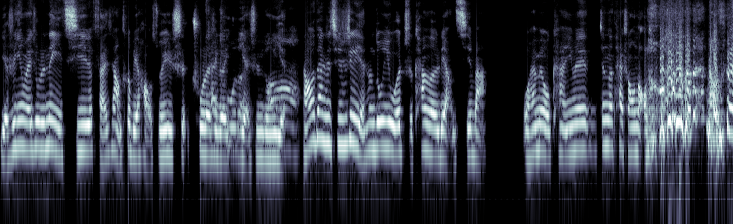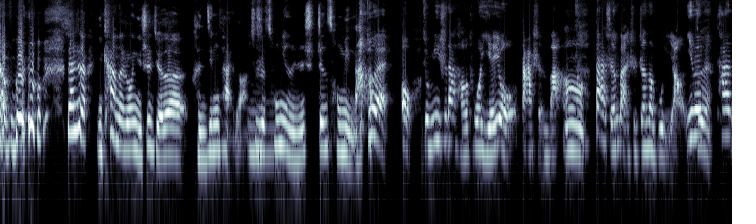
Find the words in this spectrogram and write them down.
也是因为就是那一期反响特别好，所以是出了这个衍生综艺。哦然后但是其实这个衍生综艺我只看了两期吧。我还没有看，因为真的太烧脑了，脑子有点不够用。但是你看的时候，你是觉得很精彩的，就是嗯聪明的人是真聪明啊。对哦，就密室大逃脱也有大神版，嗯，大神版是真的不一样，因为它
